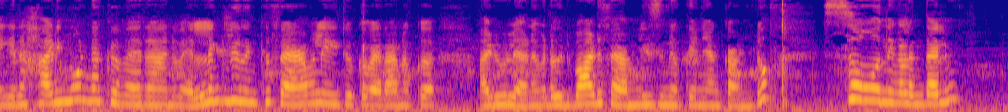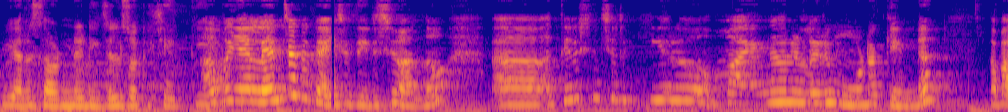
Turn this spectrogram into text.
ഇങ്ങനെ ഹണിമൂണിനൊക്കെ വരാനും അല്ലെങ്കിൽ നിങ്ങൾക്ക് ഫാമിലി ആയിട്ടൊക്കെ വരാനൊക്കെ അടിപൊളിയാണ്. ഇവിടെ ഒരുപാട് ഫാമിലീസിനൊക്കെ ഞാൻ കണ്ടു. സോ നിങ്ങൾ എന്തായാലും ഈ റിസോർട്ടിന്റെ ഡീറ്റെയിൽസ് ഒക്കെ ചെക്ക് ചെയ്യും. അപ്പൊ ഞാൻ ലഞ്ച് ഒക്കെ കഴിച്ച് തിരിച്ചു വന്നു. അത്യാവശ്യം ചെറിയൊരു മയങ്ങാനുള്ള ഒരു മൂഡൊക്കെ ഉണ്ട്. അപ്പൊ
